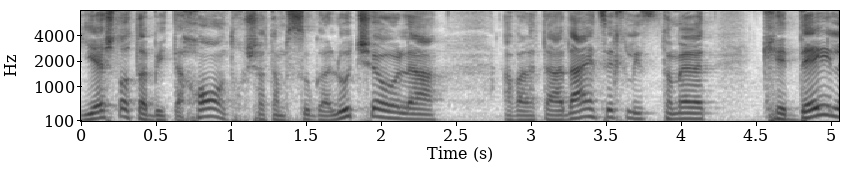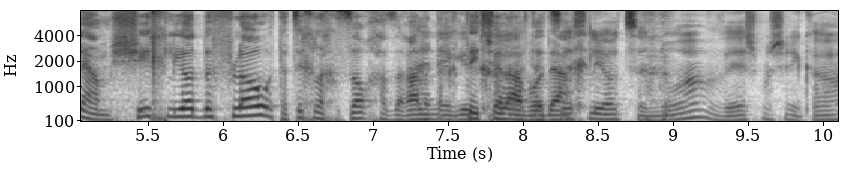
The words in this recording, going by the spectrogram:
יש לו את הביטחון, תחושת המסוגלות שעולה, אבל אתה עדיין צריך, זאת אומרת, כדי להמשיך להיות בפלואו, אתה צריך לחזור חזרה לתחתית של העבודה. אתה צריך להיות צנוע, ויש מה שנקרא,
